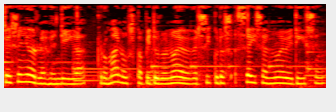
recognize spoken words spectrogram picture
Que el Señor les bendiga. Romanos capítulo 9 versículos 6 al 9 dicen,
